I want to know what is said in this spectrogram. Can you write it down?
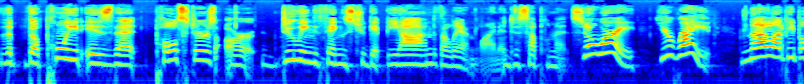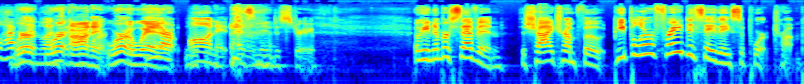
The, the point is that pollsters are doing things to get beyond the landline and to supplement. So don't worry, you're right. Not a lot of people have We're- landlines we're on it. We're aware. We are on it as an industry. Okay, number seven, the shy Trump vote. People are afraid to say they support Trump.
